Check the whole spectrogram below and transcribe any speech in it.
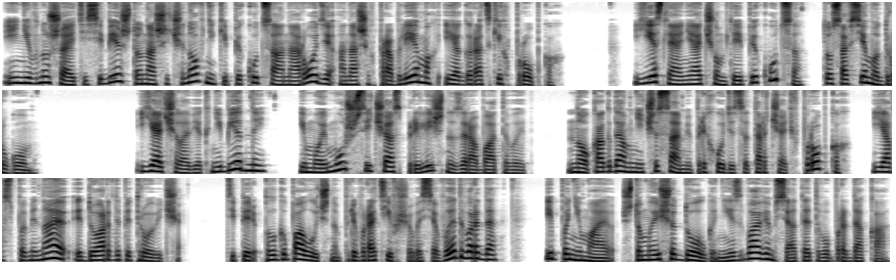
И не внушайте себе, что наши чиновники пекутся о народе, о наших проблемах и о городских пробках. Если они о чем-то и пекутся, то совсем о другом. Я человек не бедный, и мой муж сейчас прилично зарабатывает. Но когда мне часами приходится торчать в пробках, я вспоминаю Эдуарда Петровича, теперь благополучно превратившегося в Эдварда, и понимаю, что мы еще долго не избавимся от этого бардака.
